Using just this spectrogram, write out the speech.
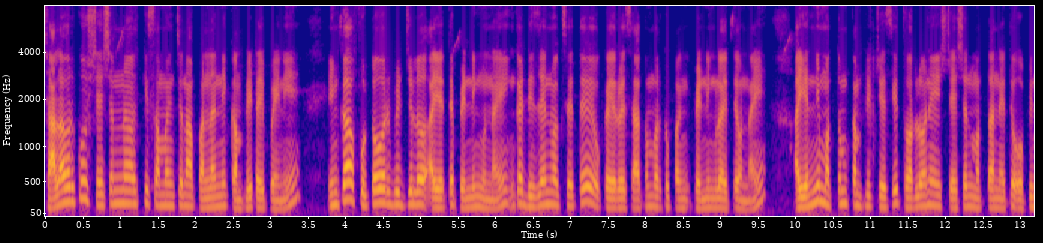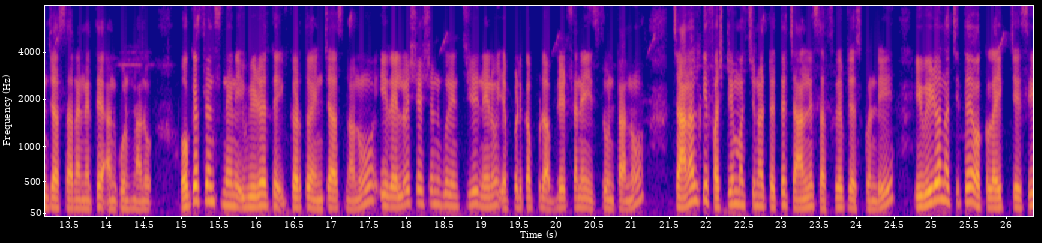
చాలా వరకు స్టేషన్‌కి సంబంధించిన పనులన్నీ కంప్లీట్ అయిపోయినాయి. ఇంకా ఫుట్ ఓవర్ బ్రిడ్జ్‌లో అయితే పెండింగ్ ఉన్నాయి. ఇంకా డిజైన్ వర్క్స్ అయితే ఒక 20% వరకు పెండింగ్‌లో అయితే ఉన్నాయి. అవన్నీ మొత్తం కంప్లీట్ చేసి త్వరలోనే ఈ స్టేషన్ మొత్తాన్ని అయితే ఓపెన్ చేస్తారని అయితే అనుకుంటున్నాను. ఓకే ఫ్రెండ్స్ నేను ఈ వీడియో అయితే ఇక్కడితో ఎండ్ చేస్తున్నాను. ఈ రైల్వే స్టేషన్ గురించి నేను ఎప్పటికప్పుడు అప్డేట్స్ అనేవి ఇస్తూ ఉంటాను. ఛానల్‌కి ఫస్ట్ టైం వచ్చినట్టయితే ఛానల్‌ని సబ్స్క్రైబ్ చేసుకోండి. ఈ వీడియో నచ్చితే ఒక లైక్ చేసి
